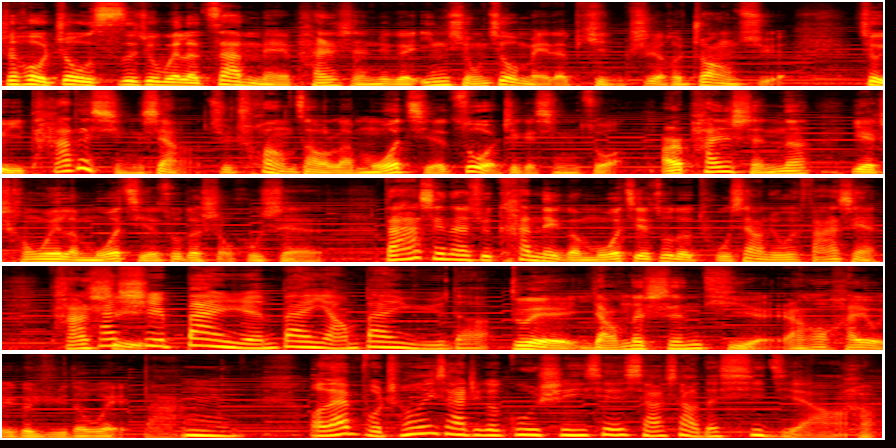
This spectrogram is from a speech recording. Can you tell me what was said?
之后，宙斯就为了赞美潘神这个英雄救美的品质和壮举，就以他的形象去创造了摩羯座这个星座，而潘神呢，也成为了摩羯座的守护神。大家现在去看那个摩羯座的图像，就会发现他是他是半人半羊半鱼的，对，羊的身体，然后还有一个鱼的尾巴。嗯，我来补充一下这个故事一些小小的细节啊。好。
